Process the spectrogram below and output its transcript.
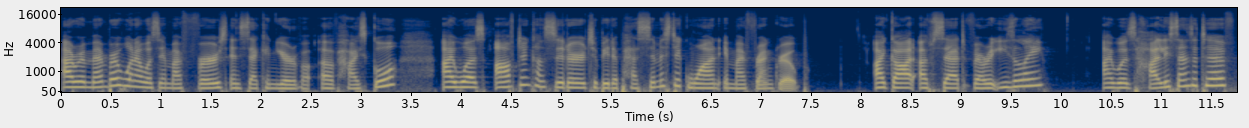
I remember when I was in my first and second year of, of high school, I was often considered to be the pessimistic one in my friend group. I got upset very easily. I was highly sensitive.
